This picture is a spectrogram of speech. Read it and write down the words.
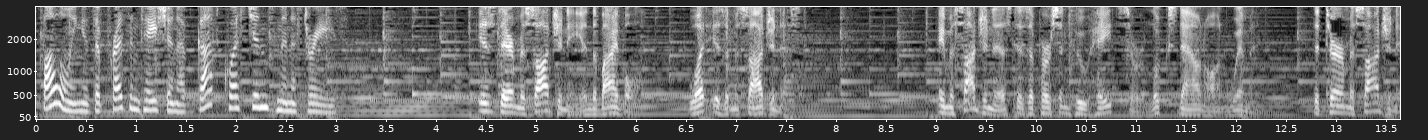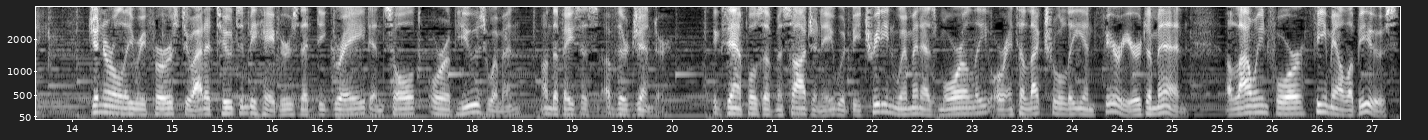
following is a presentation of Got Questions Ministries. Is there misogyny in the Bible? What is a misogynist? A misogynist is a person who hates or looks down on women. The term misogyny generally refers to attitudes and behaviors that degrade, insult, or abuse women on the basis of their gender. Examples of misogyny would be treating women as morally or intellectually inferior to men, allowing for female abuse,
